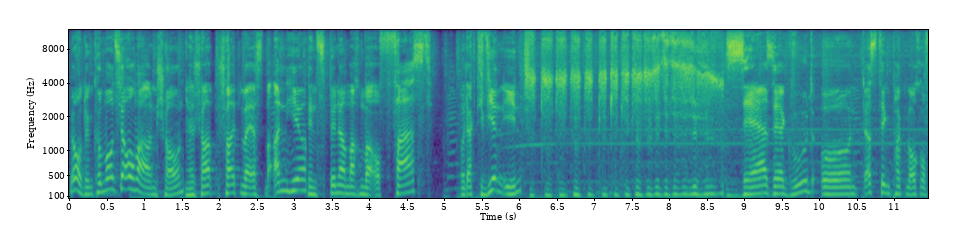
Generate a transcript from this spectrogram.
Ja, den können wir uns ja auch mal anschauen. Dann schalten wir erstmal an hier. Den Spinner machen wir auf Fast und aktivieren ihn. Sehr, sehr gut. Und das Ding packen wir auch auf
